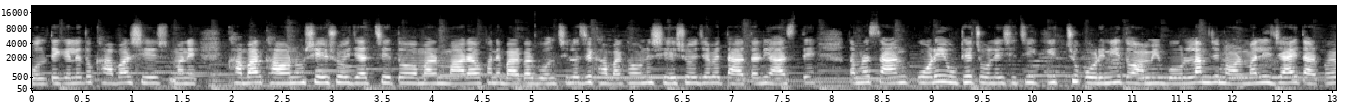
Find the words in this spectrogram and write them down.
বলতে গেলে। তো খাবার শেষ মানে খাবার খাওয়ানো শেষ হয়ে যাচ্ছে। তো আমার মারা ওখানে বারবার বলছিল যে খাবার খাওয়ানো শেষ হয়ে যাবে, তাড়াতাড়ি আসতে। তো আমরা স্নান করেই উঠে চলে এসেছি, কিচ্ছু করিনি। তো আমি বললাম যে নর্মালি যাই, তারপরে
